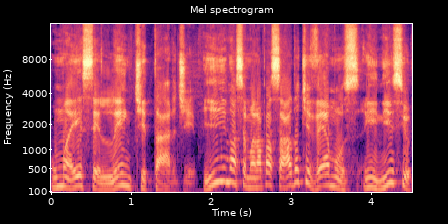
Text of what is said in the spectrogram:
uma excelente tarde. E na semana passada tivemos início,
